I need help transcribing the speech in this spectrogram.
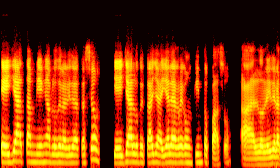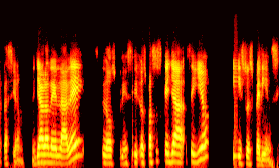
Ella también habló de la ley de la atracción y ella lo detalla, ella le agrega un quinto paso a la ley de la atracción. Ella habla de la ley, los, los pasos que ella siguió y su experiencia.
